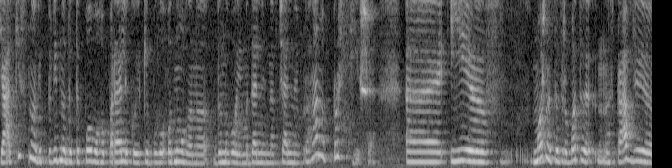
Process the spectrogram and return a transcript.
якісно відповідно до типового переліку, який було оновлено до нової модельної навчальної програми, простіше. Е, І можна це зробити насправді.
